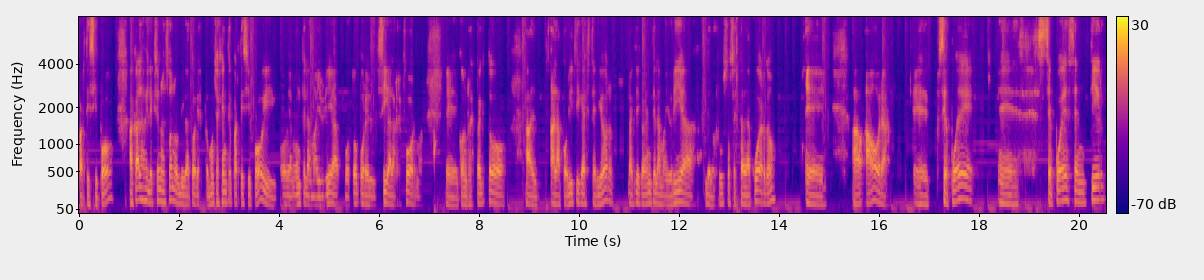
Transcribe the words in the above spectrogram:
participó. Acá las elecciones son obligatorias, pero mucha gente participó y obviamente la mayoría votó por el sí a la reforma. Eh, con respecto a la política exterior, prácticamente la mayoría de los rusos está de acuerdo. Eh, ahora, se puede eh, se puede sentir,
